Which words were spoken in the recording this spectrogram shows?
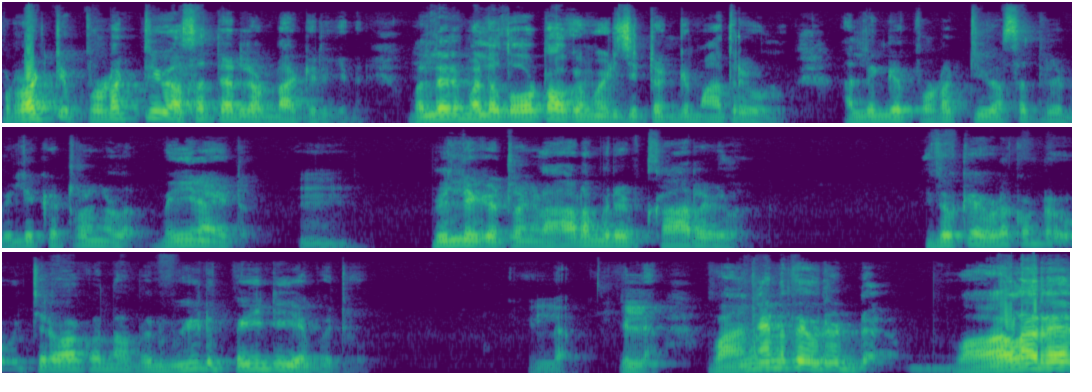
പ്രൊഡക്റ്റ് പ്രൊഡക്റ്റീവ് അസറ്റല്ല ഉണ്ടാക്കിയിരിക്കുന്നത്. വല്ലവരും വല്ല തോട്ടമൊക്കെ മേടിച്ചിട്ടെങ്കിൽ മാത്രമേ ഉള്ളൂ. അല്ലെങ്കിൽ പ്രൊഡക്റ്റീവ് അസറ്റിൽ വലിയ കെട്ടിടങ്ങൾ മെയിനായിട്ട് വലിയ കെട്ടിടങ്ങൾ ആഡംബര കാറുകൾ. ഇതൊക്കെ എവിടെ കൊണ്ട് ചിലവാക്കുന്ന ഒരു വീട് പെയിന്റ് ചെയ്യാൻ പറ്റുമോ? ഇല്ല. ഇല്ല. അപ്പോൾ അങ്ങനത്തെ ഒരു വളരെ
